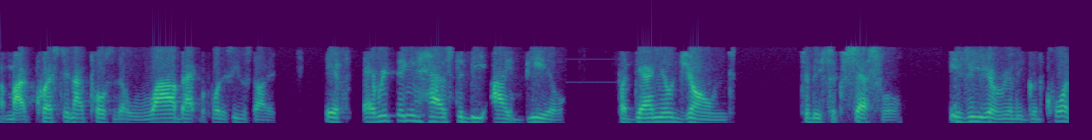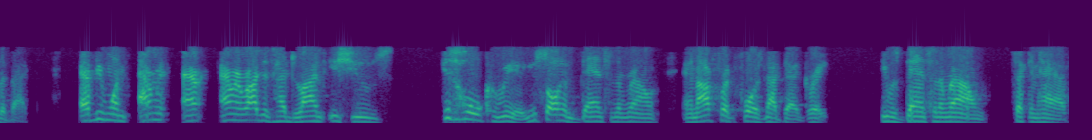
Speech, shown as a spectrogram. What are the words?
Uh, my question I posted a while back before the season started, if everything has to be ideal for Daniel Jones to be successful, is he a really good quarterback? Everyone, Aaron, Aaron, Aaron Rodgers had line issues his whole career. You saw him dancing around, and our front four is not that great. He was dancing around second half,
